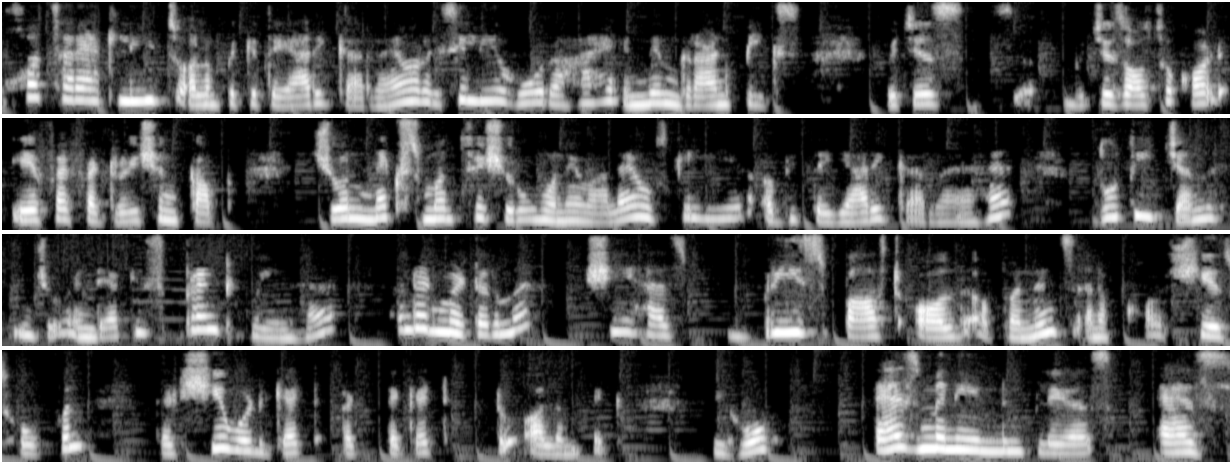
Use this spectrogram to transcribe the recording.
बहुत सारे एथलीट्स ओलंपिक की तैयारी कर रहे हैं और इसीलिए हो रहा है Indian grand prix which is which is also called A F I federation cup जो नेक्स्ट मंथ से शुरू होने वाला है। उसके लिए अभी तैयारी कर रहे हैं दूती चंद जो इंडिया की स्प्रिंट क्वीन है। हंड्रेड मीटर में she has breeze past all the and she is hopeful that she would get a ticket to Olympic we hope as many Indian players as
